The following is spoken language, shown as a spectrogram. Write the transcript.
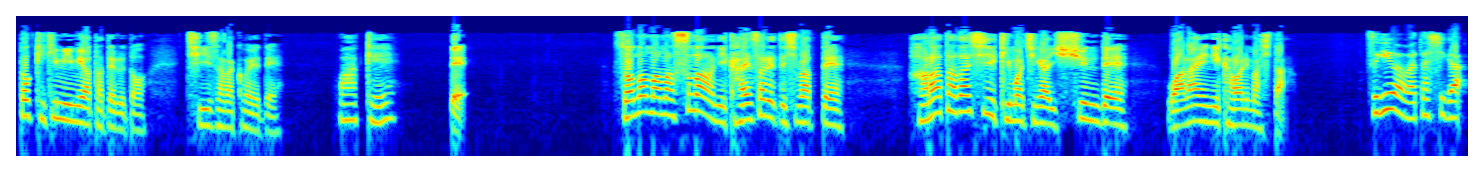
と聞き耳を立てると、小さな声で、訳って。そのまま素直に返されてしまって、腹立たしい気持ちが一瞬で笑いに変わりました。次は私が。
